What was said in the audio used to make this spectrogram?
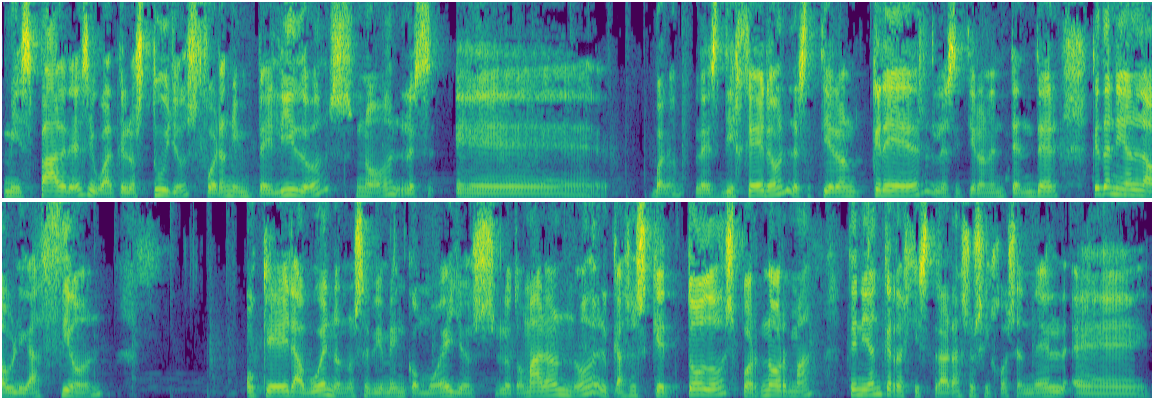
mis padres, igual que los tuyos, fueron impelidos, ¿no? Les, eh, bueno, les dijeron, les hicieron creer, les hicieron entender que tenían la obligación o que era bueno, no sé bien cómo ellos lo tomaron, ¿no? El caso es que todos, por norma, tenían que registrar a sus hijos en el eh,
